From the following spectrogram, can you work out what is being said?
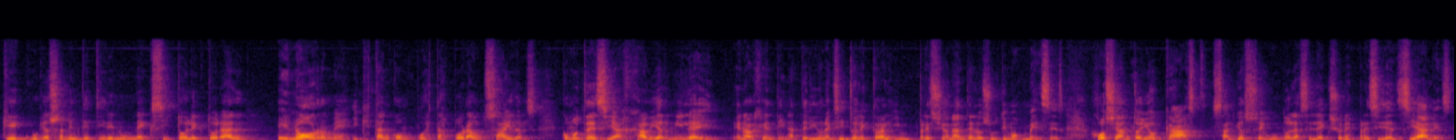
que curiosamente tienen un éxito electoral enorme y que están compuestas por outsiders. Como te decía, Javier Milei en Argentina ha tenido un éxito electoral impresionante en los últimos meses. José Antonio Cast salió segundo en las elecciones presidenciales.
